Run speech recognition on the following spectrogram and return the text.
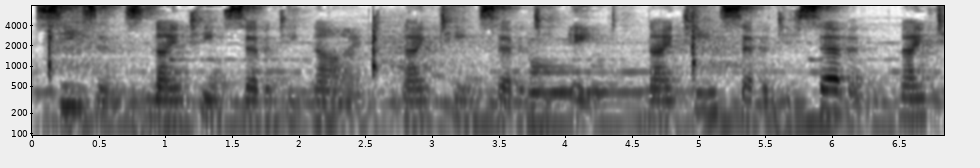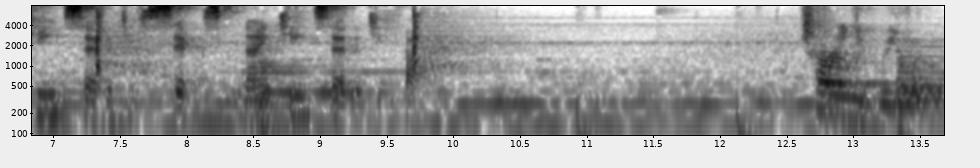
Seasons 1979, 1978, 1977, 1976, 1975. Charlie Weaver.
